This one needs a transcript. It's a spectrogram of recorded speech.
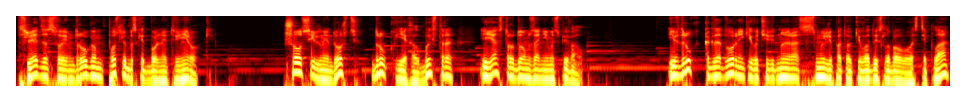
вслед за своим другом после баскетбольной тренировки. Шел сильный дождь, друг ехал быстро, и я с трудом за ним успевал. И вдруг, когда дворники в очередной раз смыли потоки воды с лобового стекла,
